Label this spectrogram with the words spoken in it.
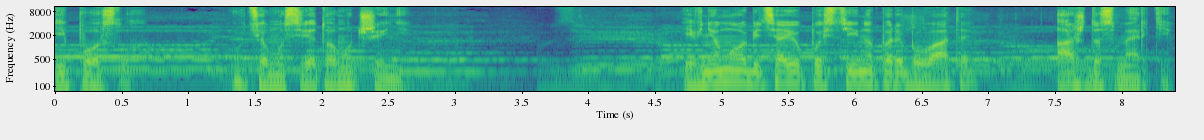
і послух у цьому святому чині. І в ньому обіцяю постійно перебувати аж до смерті.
